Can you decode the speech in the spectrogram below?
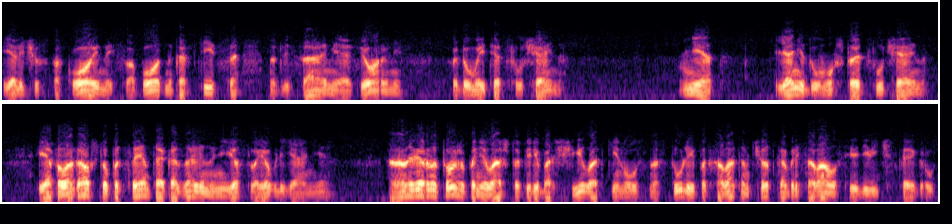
Я лечу спокойно и свободно, как птица, над лесами и озерами. Вы думаете, это случайно? Нет, я не думал, что это случайно. Я полагал, что пациенты оказали на нее свое влияние. Она, наверное, тоже поняла, что переборщила, откинулась на стуле и под халатом четко обрисовалась ее девическая грудь.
